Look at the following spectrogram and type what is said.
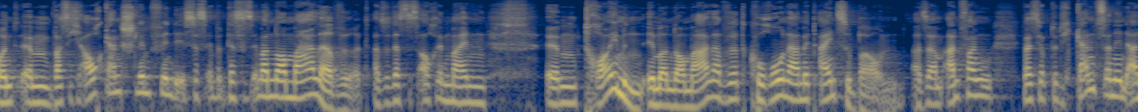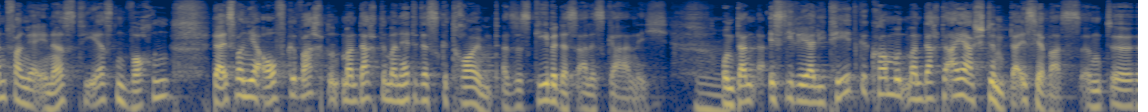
Und ähm, was ich auch ganz schlimm finde, ist, dass, dass es immer normaler wird. Also dass es auch in meinen ähm, Träumen immer normaler wird, Corona mit einzubauen. Also am Anfang, ich weiß nicht, ob du dich ganz an den Anfang erinnerst, die ersten Wochen, da ist man ja aufgewacht und man dachte, man hätte das geträumt. Also es gäbe das alles gar nicht. Und dann ist die Realität gekommen und man dachte, ah ja, stimmt, da ist ja was. Und äh,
